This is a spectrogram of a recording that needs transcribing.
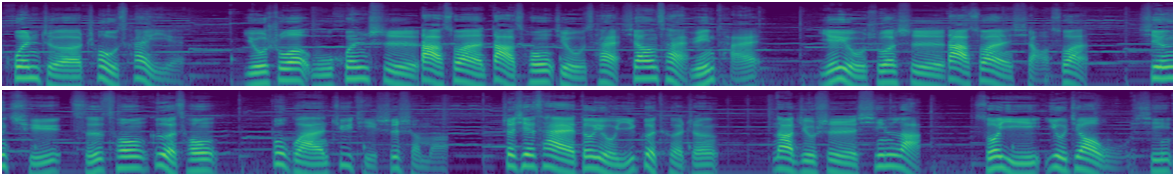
荤者臭菜也。”有说五荤是大蒜、大葱、韭菜、香菜、云台，也有说是大蒜、小蒜、星渠、雌葱、各葱。不管具体是什么，这些菜都有一个特征，那就是辛辣，所以又叫五辛。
